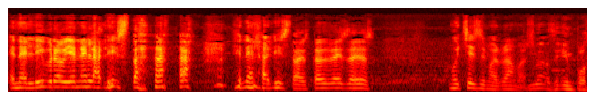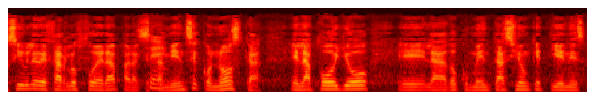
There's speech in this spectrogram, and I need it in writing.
en el libro viene la lista, viene la lista, entonces es, Muchísimas, vamos. imposible dejarlos fuera para que también se conozca el apoyo, eh, la documentación que tienes.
